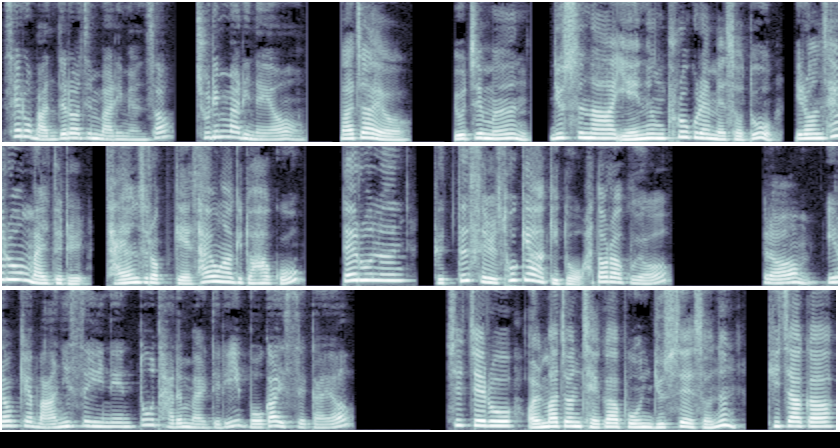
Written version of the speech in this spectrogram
새로 만들어진 말이면서 줄임말이네요. 맞아요. 요즘은 뉴스나 예능 프로그램에서도 이런 새로운 말들을 자연스럽게 사용하기도 하고 때로는 그 뜻을 소개하기도 하더라고요. 그럼 이렇게 많이 쓰이는 또 다른 말들이 뭐가 있을까요? 실제로 얼마 전 제가 본 뉴스에서는 기자가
